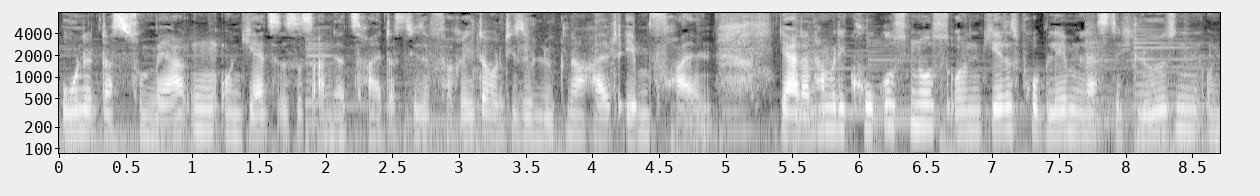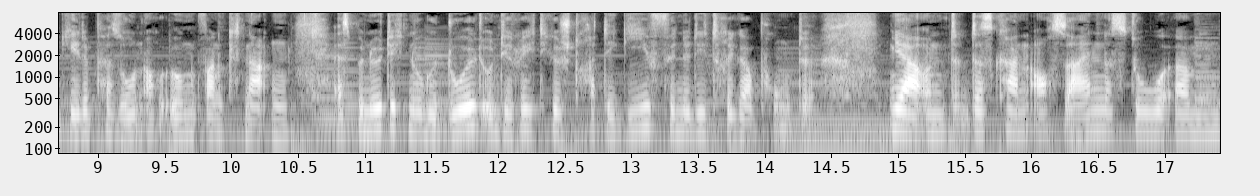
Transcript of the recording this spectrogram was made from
ohne das zu merken. Und jetzt ist es an der Zeit, dass diese Verräter und diese Lügner halt eben fallen. Ja, dann haben wir die Kokosnuss und jedes Problem lässt sich lösen und jede Person auch irgendwann knacken. Es benötigt nur Geduld und die richtige Strategie, finde die Triggerpunkte. Ja, und das kann auch sein, dass du ähm,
